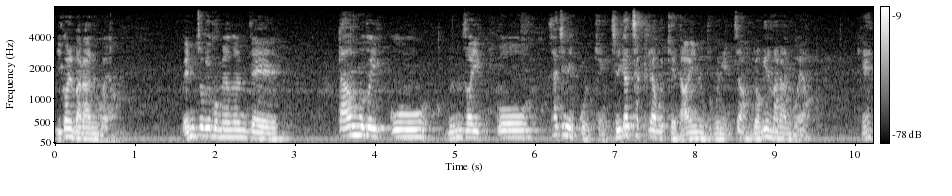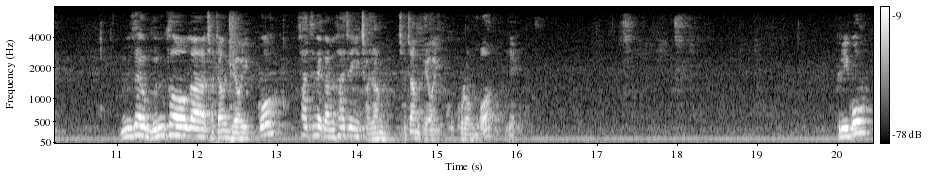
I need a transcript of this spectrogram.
이걸 말하는 거예요. 왼쪽에 보면은 이제 다운로드 있고 문서 있고 사진 있고 이렇게 즐겨찾기라고 이렇게 나와 있는 부분이 있죠. 여길 말하는 거예요. 이렇게 문서 문서가 저장되어 있고 사진에 가면 사진이 저장 저장되어 있고 그런 거. 예. 그리고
